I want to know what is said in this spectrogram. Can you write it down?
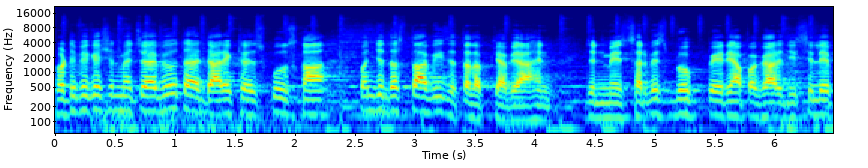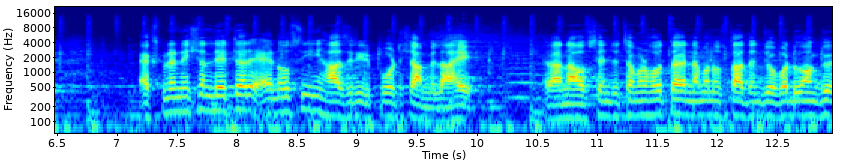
नोटिफिकेशन में चए वियो त डायरेक्टर स्कूल्स खां पंज दस्तावेज़ तलब कया विया आहिनि जिन में सर्विस बुक पहिरियां पघार जी slip explanation letter N O C हाज़िरी रिपोर्ट शामिलु आहे राना हुसैन जो चवण हो त नमन उस्तादनि जो वॾो अंगु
